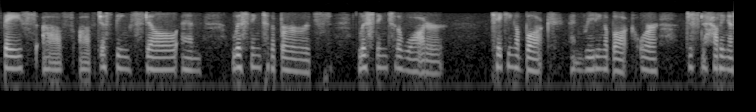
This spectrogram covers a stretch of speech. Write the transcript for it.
space of of just being still and listening to the birds, listening to the water, taking a book and reading a book, or just having a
